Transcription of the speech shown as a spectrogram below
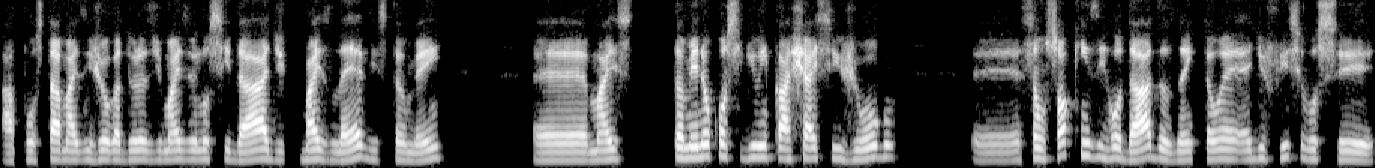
a, apostar mais em jogadoras de mais velocidade, mais leves também, é, mas também não conseguiu encaixar esse jogo. É, são só 15 rodadas, né? Então é, é difícil você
